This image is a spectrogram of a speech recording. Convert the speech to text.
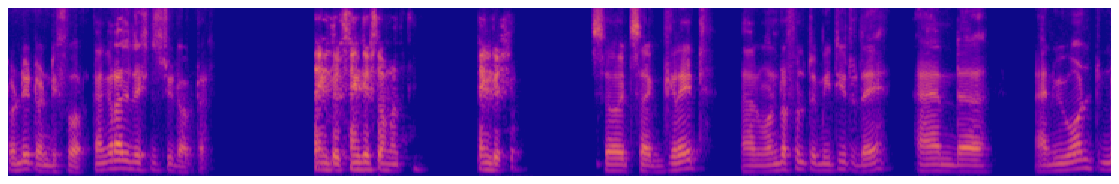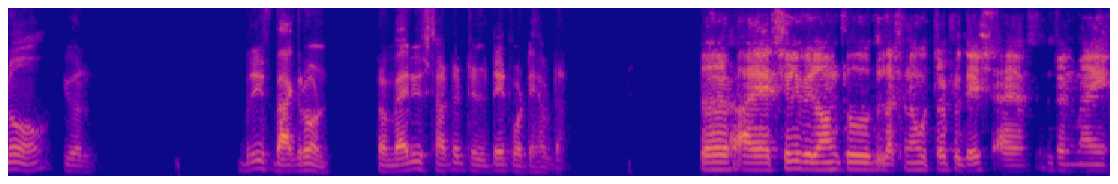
2024. Congratulations to you, Doctor. Thank you. Thank you so much. Thank you, sir. So it's a great and wonderful to meet you today. And uh, and we want to know your brief background from where you started till date, what you have done. Sir, I actually belong to Lucknow, Uttar Pradesh. I have done my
